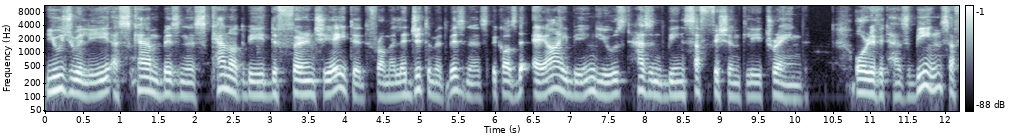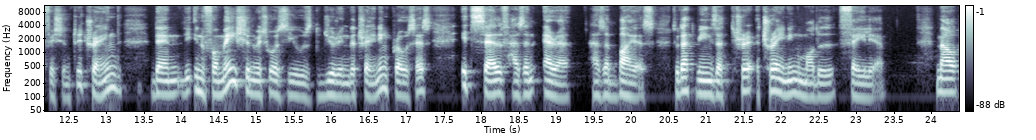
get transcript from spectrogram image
usually a scam business cannot be differentiated from a legitimate business because the AI being used hasn't been sufficiently trained. Or if it has been sufficiently trained, then the information which was used during the training process itself has an error, has a bias. So that means a, tra a training model failure. Now,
